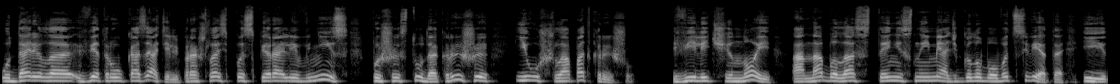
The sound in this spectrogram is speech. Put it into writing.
ударила ветроуказатель, прошлась по спирали вниз, по шесту до крыши и ушла под крышу. Величиной она была с теннисный мяч голубого цвета и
